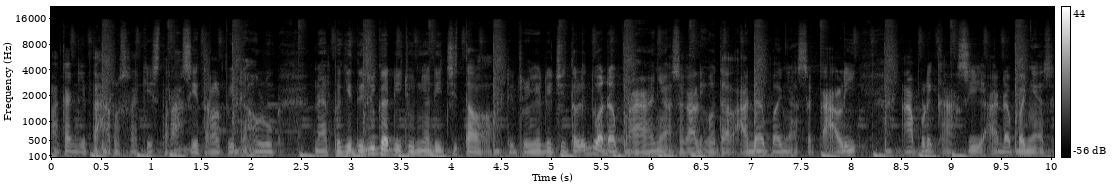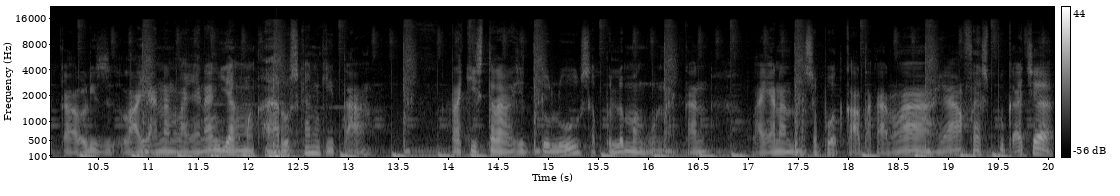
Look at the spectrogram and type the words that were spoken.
maka kita harus registrasi terlebih dahulu. Nah, begitu juga di dunia digital. Di dunia digital itu ada banyak sekali hotel, ada banyak sekali aplikasi, ada banyak sekali layanan-layanan yang mengharuskan kita registrasi dulu sebelum menggunakan layanan tersebut. Katakanlah ya Facebook aja.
